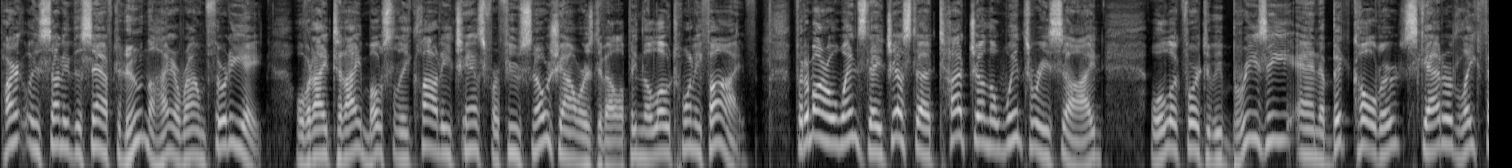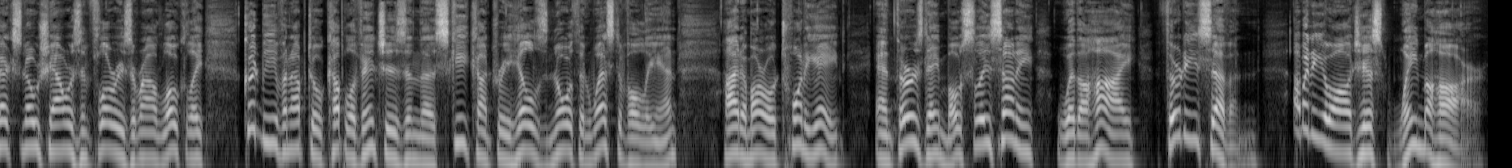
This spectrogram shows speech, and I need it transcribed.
Partly sunny this afternoon, the high around 38. Overnight tonight, mostly cloudy, chance for a few snow showers developing, the low 25. For tomorrow, Wednesday, just a touch on the wintry side. We'll look for it to be breezy and a bit colder. Scattered lake effect snow showers and flurries around locally. Could be even up to a couple of inches in the ski country hills north and west of Olean. High tomorrow 28. And Thursday, mostly sunny with a high 37. I'm meteorologist Wayne Mahar.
